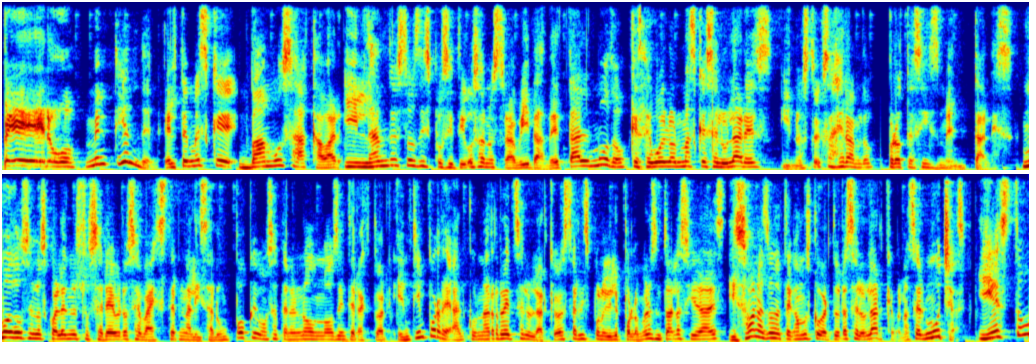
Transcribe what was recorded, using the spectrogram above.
Pero me entienden. El tema es que vamos a acabar hilando estos dispositivos a nuestra vida de tal modo que se vuelvan más que celulares y no estoy exagerando, prótesis mentales, modos en los cuales nuestro cerebro se va a externalizar un poco y vamos a tener nuevos modos de interactuar en tiempo real con una red celular que va a estar disponible por lo menos en todas las ciudades y zonas donde tengamos cobertura celular, que van a ser muchas. Y esto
